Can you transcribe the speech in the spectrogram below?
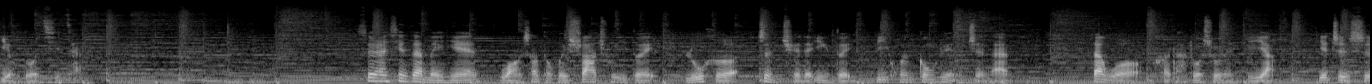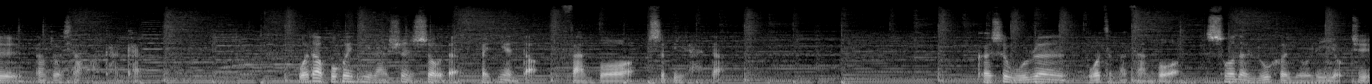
有多凄惨。虽然现在每年网上都会刷出一堆如何正确的应对逼婚攻略的指南，但我和大多数人一样，也只是当做笑话看看。我倒不会逆来顺受的被念叨，反驳是必然的。可是无论我怎么反驳，说的如何有理有据，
